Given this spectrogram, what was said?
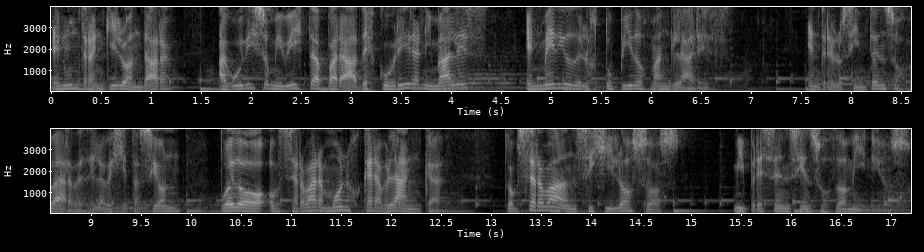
En un tranquilo andar, agudizo mi vista para descubrir animales en medio de los tupidos manglares. Entre los intensos verdes de la vegetación puedo observar monos cara blanca que observan sigilosos mi presencia en sus dominios.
